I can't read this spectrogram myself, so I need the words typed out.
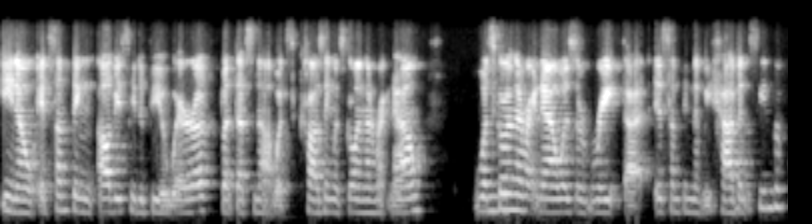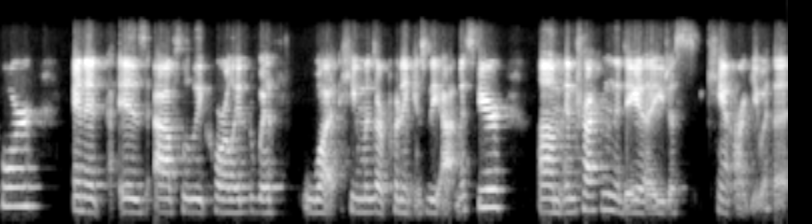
you know, it's something obviously to be aware of, but that's not what's causing what's going on right now. What's Mhm. going on right now is a rate that is something that we haven't seen before, and it is absolutely correlated with what humans are putting into the atmosphere. Um, and tracking the data, you just can't argue with it.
